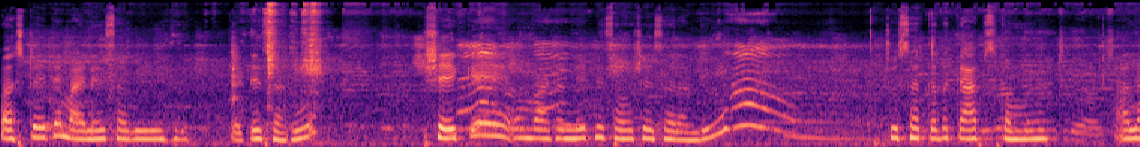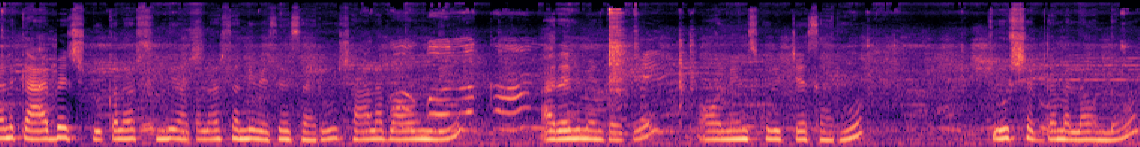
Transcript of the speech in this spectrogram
ఫస్ట్ అయితే మైనస్ అవి పెట్టేశారు. షేకే వాటన్నిటిని సర్వ్ చేశారండి. చూసారు కదా క్యాప్సికమ్ అలానే క్యాబేజ్ టూ కలర్స్ ఉంది. ఆ కలర్స్ అన్నీ వేసేసారు. చాలా బాగుంది. అరేంజ్మెంట్ అయితే ఆనియన్స్ కూడా ఇచ్చేసారు. చూసి చెప్దాం ఎలా ఉందో.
